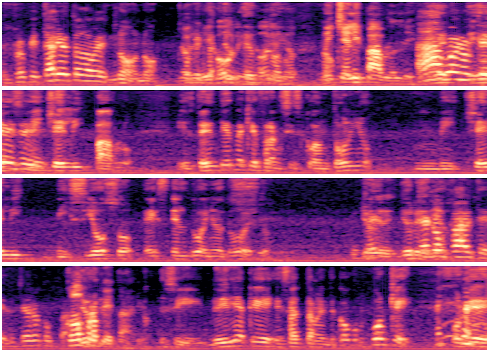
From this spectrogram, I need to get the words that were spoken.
El propietario de todo esto. No, no. Y Pablo dijo. Ah, Dije- bueno, sí, sí. Micheli Pablo. Y usted entiende que Francisco Antonio Micheli Vicioso es el dueño de todo esto. Yo Usted, yo usted diría- comparte, usted lo comparte. Copropietario. Sí, diría que exactamente. ¿Cómo? ¿Por qué? Porque,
